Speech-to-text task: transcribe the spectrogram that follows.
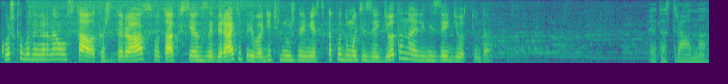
Кошка бы, наверное, устала каждый раз вот так всех забирать и приводить в нужное место. Как вы думаете, зайдет она или не зайдет туда? Это странно.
